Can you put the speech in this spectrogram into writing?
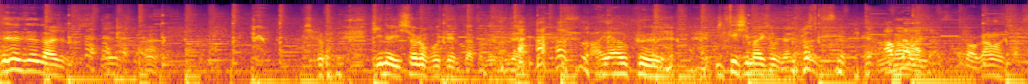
全然大丈夫です、はい 昨日一緒のホテルだとですね危うく行ってしまいそうになりました。危なかった。ですそう我慢した。んで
